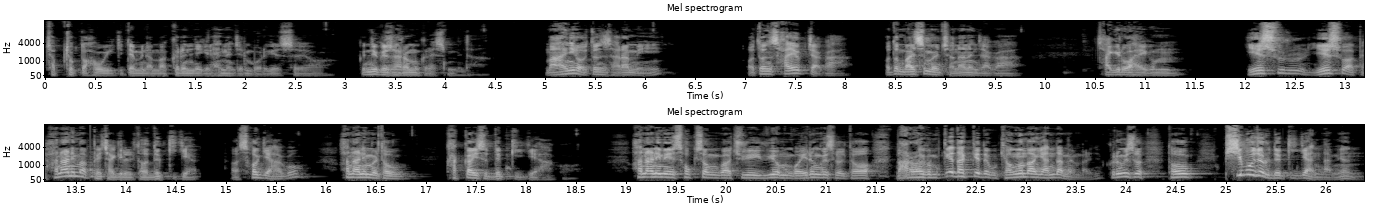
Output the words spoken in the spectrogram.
접촉도 하고 있기 때문에 아마 그런 얘기를 했는지는 모르겠어요. 근데 그 사람은 그랬습니다. 만일 어떤 사람이 어떤 사역자가 어떤 말씀을 전하는 자가 자기로 하여금 예수를 예수 앞에 하나님 앞에 자기를 더 느끼게 어, 서게 하고 하나님을 더욱 가까이서 느끼게 하고 하나님의 속성과 주의 위엄과 이런 것을 더 나로 하여금 깨닫게 되고 경험하게 한다면 말이죠. 그런 것을 더욱 피부적으로 느끼게 한다면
